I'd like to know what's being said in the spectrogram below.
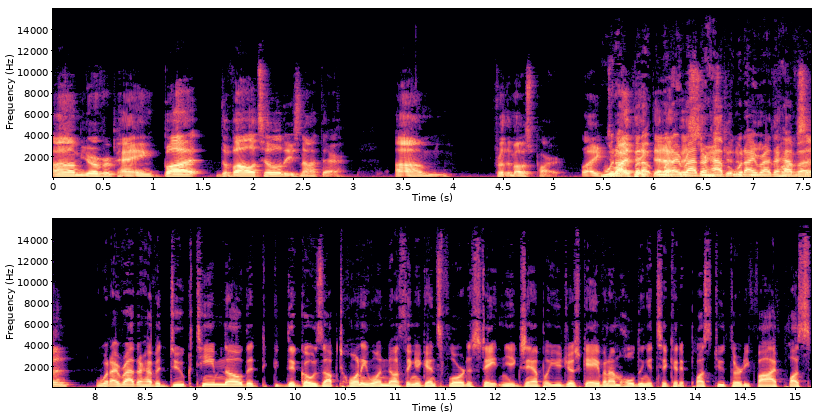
Um, you're overpaying, but the volatility is not there. Um, for the most part. Like, Would do I, I, think that would I rather have would I rather have a would I rather have a Duke team though that that goes up twenty one nothing against Florida State in the example you just gave, and I'm holding a ticket at plus two thirty five, plus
